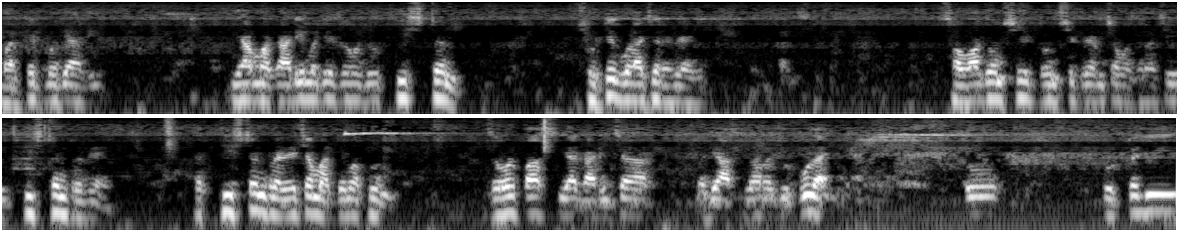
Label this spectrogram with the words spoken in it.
मार्केटमध्ये आली. या गाडीमध्ये जवळजवळ तीस टन छोटे गुळाचे रवे आहेत. सव्वा दोनशे दोनशे ग्रॅमच्या वजनाचे तीस टन रवे आहेत. तर तीस टन रव्याच्या माध्यमातून जवळपास या गाडीच्या मध्ये असणारा जो गुळ आहे तो टोटली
